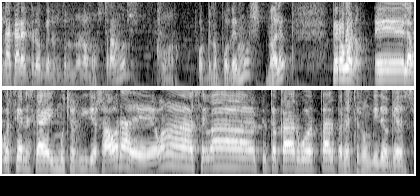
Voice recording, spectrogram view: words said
la cara creo que nosotros no la mostramos porque no podemos, ¿vale? Pero bueno, eh, la cuestión es que hay muchos vídeos ahora de ah, se va CryptoCard tal, pero este es un vídeo que es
